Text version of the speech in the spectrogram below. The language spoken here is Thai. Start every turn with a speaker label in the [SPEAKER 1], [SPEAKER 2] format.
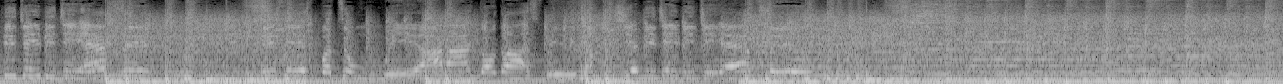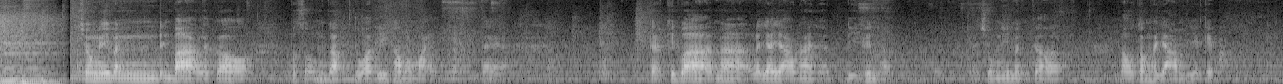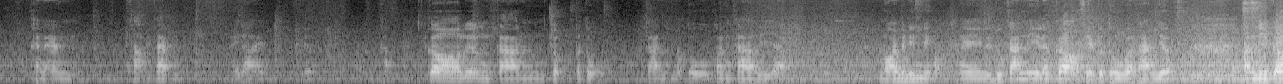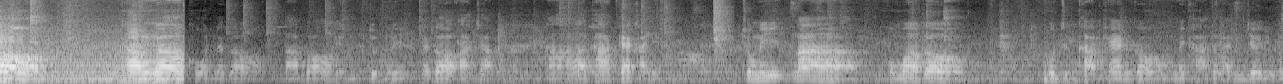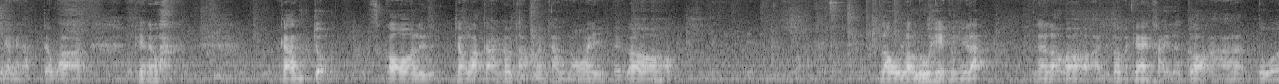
[SPEAKER 1] BGBGFC This is Batum We are Bangkok Glass We come to cheer BGBGFC
[SPEAKER 2] ช่วงนี้มันเล่นบ้างแล้วก็ผสมกับตัวที่เข้ามาใหม่ แต่ แต่คิดว่าน่าระยะยาวน่าจะดีขึ้นครับ แต่ช่วงนี้มันก็เราต้องพยายามที่จะเก็บคะแนนสามแต้ม ให้ได้เยอะครับ ก็เรื่องการจบประตู การยิงประตูค่อนข้างที่จะน้อยไปนิดหนึ่งในฤดูกาลนี้แล้วก็เสียประตูค่อนข้างเยอะ อันนี้ก็ทางโค้ชแล้วก็ตาฟก็เห็นจุดนี้แล้วก็อาจจะหาทางแก้ไข ช่วงนี้หน้าผมว่าก็พูดถึงขาดแคลนก็ไม่ขาดเท่าไหร่มันเยอะอยู่เหมือนกันนะครับ แต่ว่าเพียงแต่ว่าการจบ กอร์หรือจังหวะการเข้าทำค่อนข้างน้อย แล้วก็ เราเรารู้เหตุตรงนี้ละ แล้วเราก็อาจจะต้องไปแก้ไขแล้วก็หาตัว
